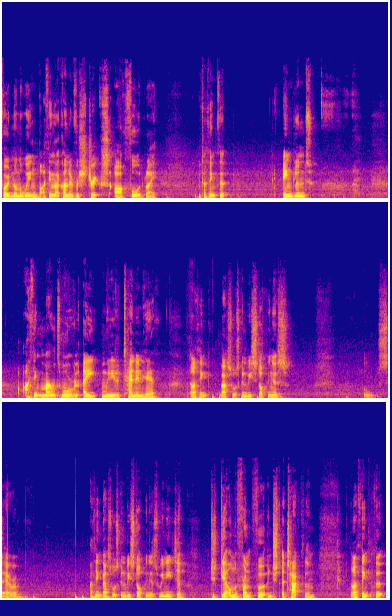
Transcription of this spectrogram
Foden on the wing, but I think that kind of restricts our forward play. Because I think that England. I think Mount's more of an 8 and we need a 10 in here. And I think that's what's going to be stopping us. Oh, Sarah. I think that's what's going to be stopping us. We need to just get on the front foot and just attack them. And I think that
